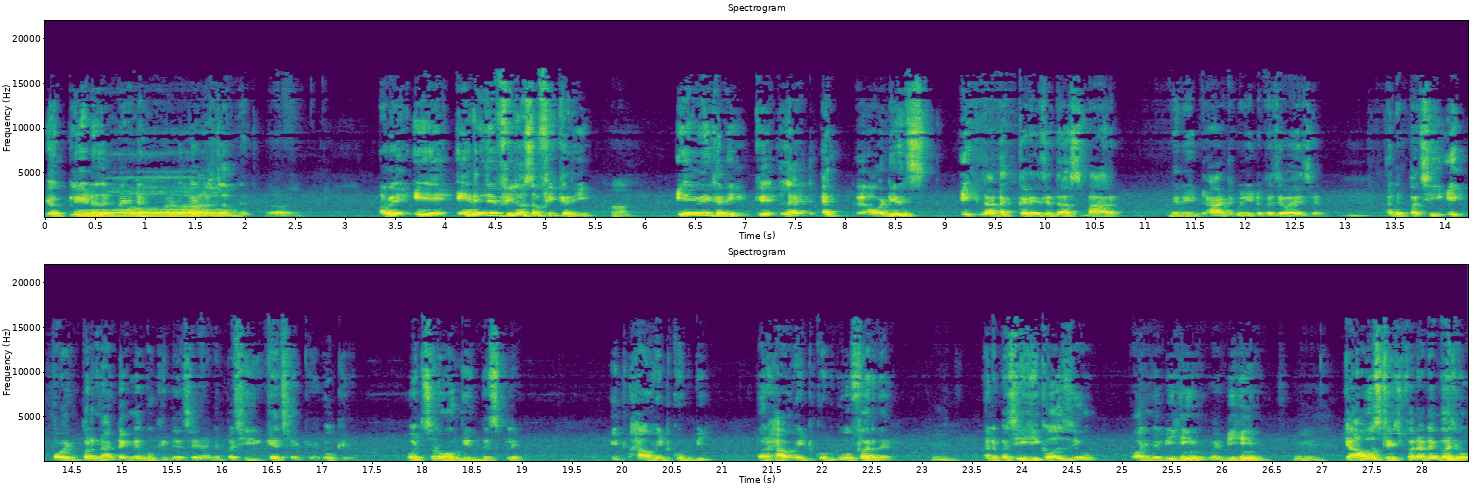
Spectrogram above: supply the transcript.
your play doesn't matter. Oh. એનો કોઈ મતલબ નથી બરાબર છે. હવે એ એણે જે ફિલોસોફી કરી હા એ એવી કરી કે લેટ ઓડિયન્સ એક નાટક કરે છે દસ બાર મિનિટ આઠ મિનિટ ભજવાય છે અને પછી એક પોઈન્ટ પર નાટકને મૂકી દે છે અને પછી કહે છે કે okay what's wrong in this play it how it could be or how it could go further અને પછી હી કોલ્સ યુ ઓર મે બી હિમ મે બી હિમ કે આવો સ્ટેજ પર અને ભજો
